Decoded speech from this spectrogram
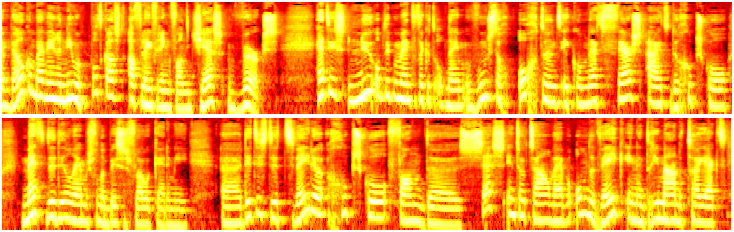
en welkom bij weer een nieuwe podcast-aflevering van Jazz Works. Het is nu op dit moment dat ik het opneem woensdagochtend. Ik kom net vers uit de groepscall met de deelnemers van de Business Flow Academy. Uh, dit is de tweede groepscall van de zes in totaal. We hebben om de week in een drie maanden traject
